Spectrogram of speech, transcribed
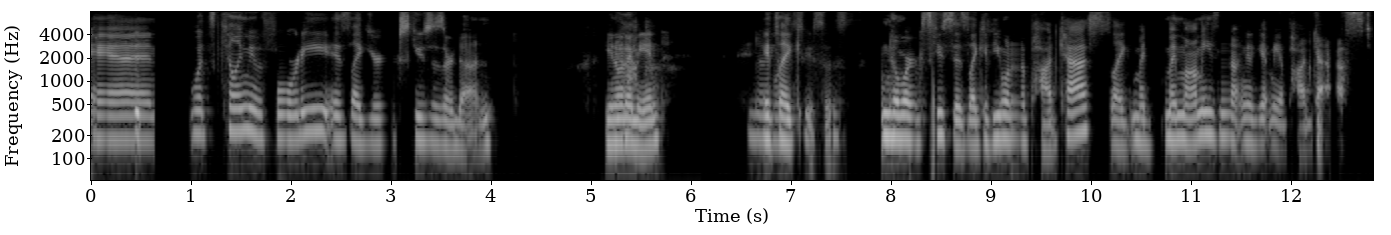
And what's killing me with 40 is like your excuses are done. You know what I mean? No It's like- excuses. No more excuses. Like if you want a podcast, like my my mommy's not going to get me a podcast.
